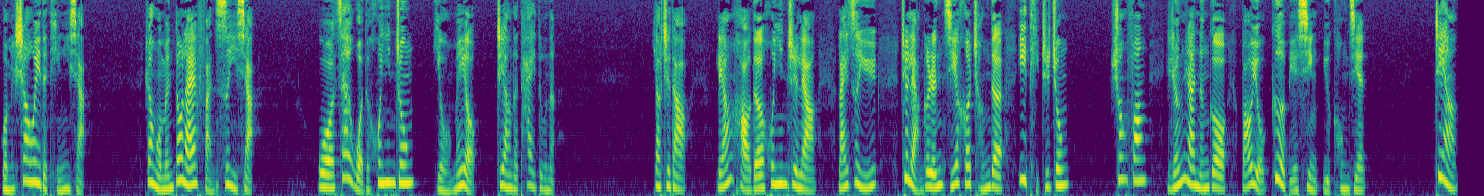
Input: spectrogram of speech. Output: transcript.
我们稍微的停一下，让我们都来反思一下：我在我的婚姻中有没有这样的态度呢？要知道，良好的婚姻质量来自于这两个人结合成的一体之中，双方仍然能够保有个别性与空间，这样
